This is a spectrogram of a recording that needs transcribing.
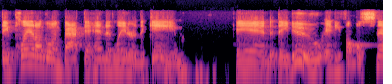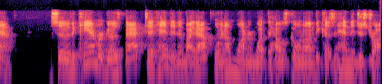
They plan on going back to Hendon later in the game, and they do, and he fumbles snap. So the camera goes back to Hendon, and by that point, I'm wondering what the hell's going on because Hendon just dropped.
